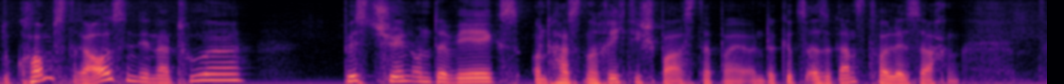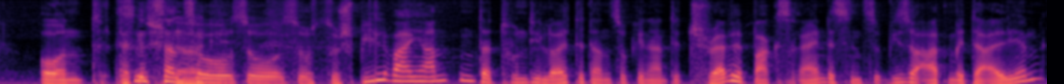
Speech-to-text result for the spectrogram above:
du kommst raus in die Natur, bist schön unterwegs und hast noch richtig Spaß dabei. Und da gibt es also ganz tolle Sachen. Und da gibt es dann so, so, so, so Spielvarianten, da tun die Leute dann sogenannte Travel Bugs rein, das sind so wie so eine Art Medaillen.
